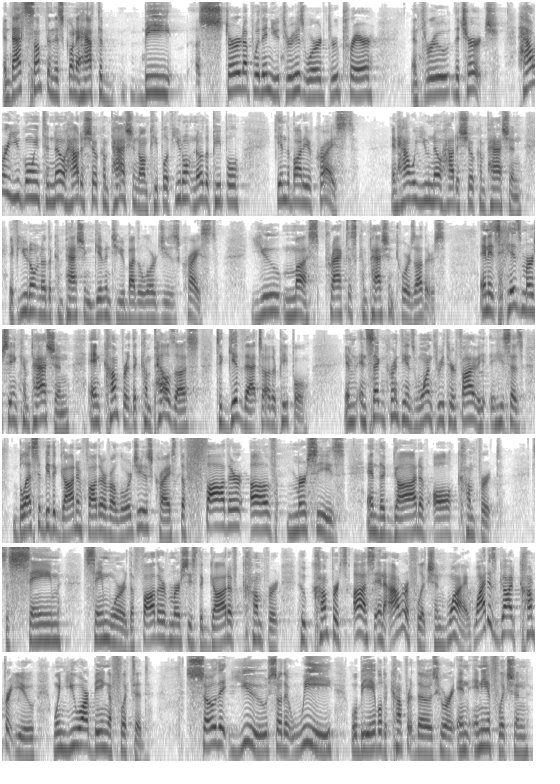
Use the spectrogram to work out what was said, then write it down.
And that's something that's going to have to be stirred up within you through His Word, through prayer, and through the church. How are you going to know how to show compassion on people if you don't know the people in the body of Christ? And how will you know how to show compassion if you don't know the compassion given to you by the Lord Jesus Christ? You must practice compassion towards others. And it's His mercy and compassion and comfort that compels us to give that to other people. In, in 2 Corinthians 1 3 through 5, he says, Blessed be the God and Father of our Lord Jesus Christ, the Father of mercies and the God of all comfort it's the same, same word. The Father of mercy is the God of comfort, who comforts us in our affliction. Why? Why does God comfort you when you are being afflicted? So that you, so that we will be able to comfort those who are in any affliction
